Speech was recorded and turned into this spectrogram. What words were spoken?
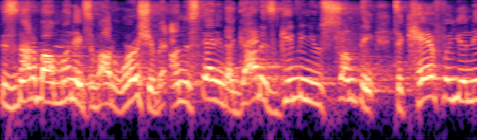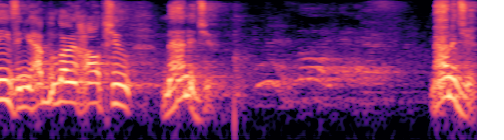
This is not about money, it's about worship and understanding that God has given you something to care for your needs and you have to learn how to manage it. Manage it.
